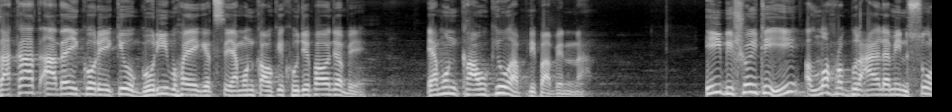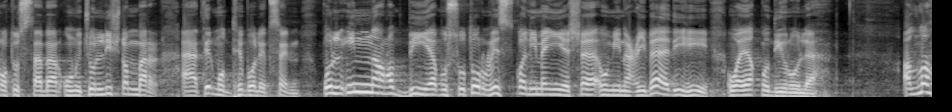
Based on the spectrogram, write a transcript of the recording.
জাকাত আদায় করে কেউ গরিব হয়ে গেছে, এমন কাউকে খুঁজে পাওয়া যাবে? এমন কাউকেও আপনি পাবেন না। এই বিষয়টি আল্লাহ রব্বুল আলমিন সুরতুসাবার উনচল্লিশ নম্বর আয়াতের মধ্যে বলেছেন, কুল ইন্না রব্বি আবু সুতুর রিস্কলিমাইয়াশা উমিন ইবাদিহি ওয়াকুদিরুলাহ আল্লাহ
